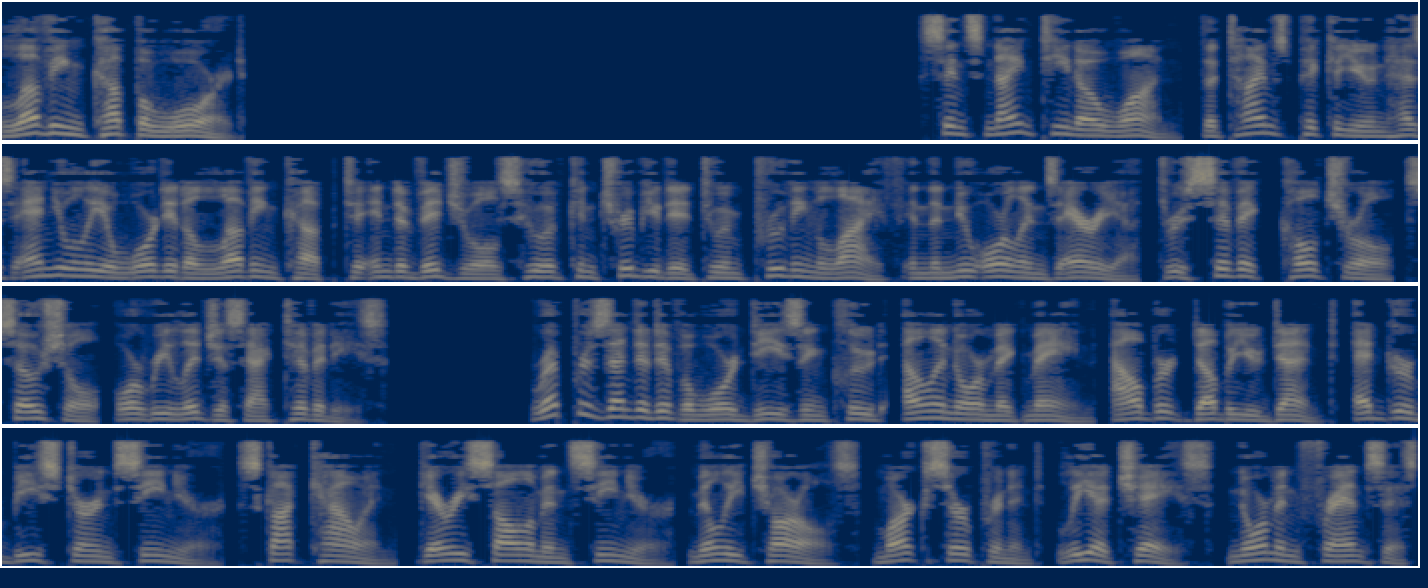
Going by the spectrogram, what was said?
Loving Cup Award Since 1901, the Times-Picayune has annually awarded a Loving Cup to individuals who have contributed to improving life in the New Orleans area, through civic, cultural, social, or religious activities. Representative awardees include, Eleanor McMain, Albert W. Dent, Edgar B. Stern Sr., Scott Cowen, Gary Solomon Sr., Millie Charles, Mark Surprenant, Leah Chase, Norman Francis,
